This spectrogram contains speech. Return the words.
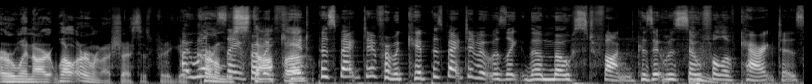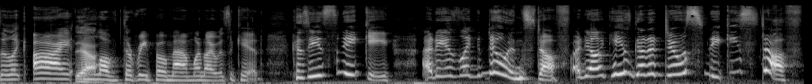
Erwin Art. Well, Irwin R. Schyster is pretty good. I will Colonel say, Mustafa. from a kid perspective, from a kid perspective, it was like the most fun because it was so full of characters. So, like, I. Yeah. loved the Repo Man when I was a kid because he's sneaky and he's like doing stuff, and you're like, he's gonna do sneaky stuff.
